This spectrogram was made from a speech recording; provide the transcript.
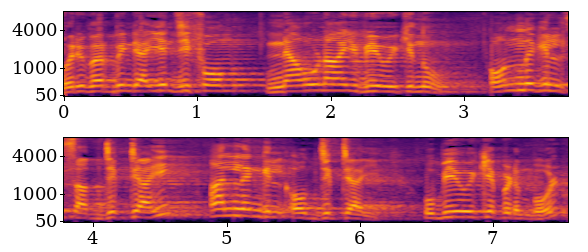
ഒരു വെർബിന്റെ ഐ എൻ ജി ഫോം നൗണായി ഉപയോഗിക്കുന്നു. ഒന്നുകിൽ സബ്ജക്റ്റായി അല്ലെങ്കിൽ ഒബ്ജക്റ്റായി ഉപയോഗിക്കപ്പെടുമ്പോൾ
